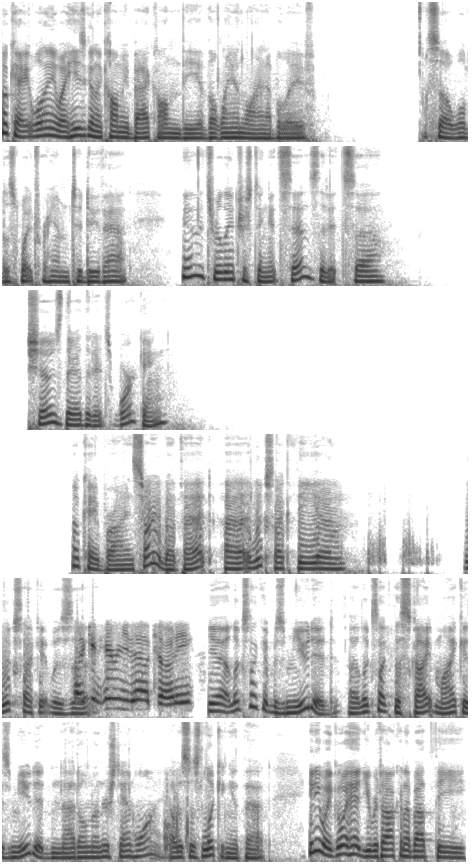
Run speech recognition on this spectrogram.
Okay, well anyway, he's going to call me back on the the landline, I believe. So we'll just wait for him to do that. And it's really interesting. It says that it's uh shows there that it's working. Okay, Brian, sorry about that. Uh, it looks like the uh, looks like it was. Uh, I can hear you now, Tony. yeah, it looks like it was muted. Uh, it looks like the Skype mic is muted, and I don't understand why. I was just looking at that. Anyway, go ahead. You were talking about the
